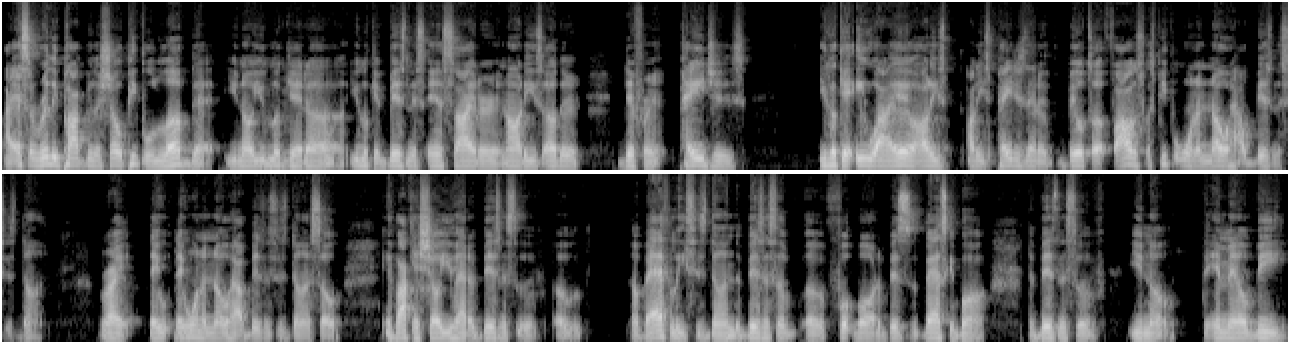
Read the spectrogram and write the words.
like it's a really popular show. People love that. You know, you look Mhm. at uh you look at Business Insider and all these other different pages. You look at EYL, all these all these pages that have built up followers because people want to know how business is done. Right? They they mm-hmm. want to know how business is done. So if I can show you how the business of of, of athletes is done, the business of, of football, the business of basketball, the business of, you know, the MLB,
